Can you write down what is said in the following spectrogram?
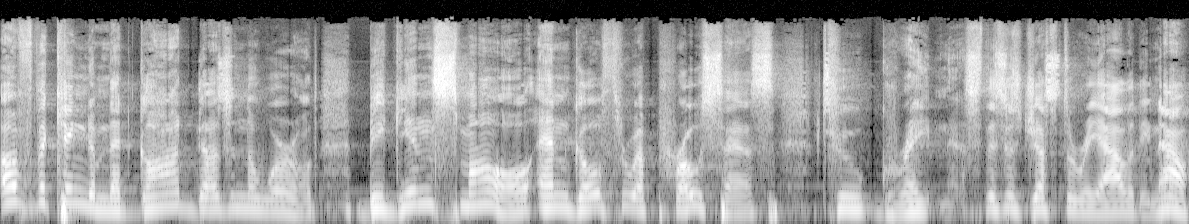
of the kingdom that God does in the world begin small and go through a process to greatness. This is just the reality. Now,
